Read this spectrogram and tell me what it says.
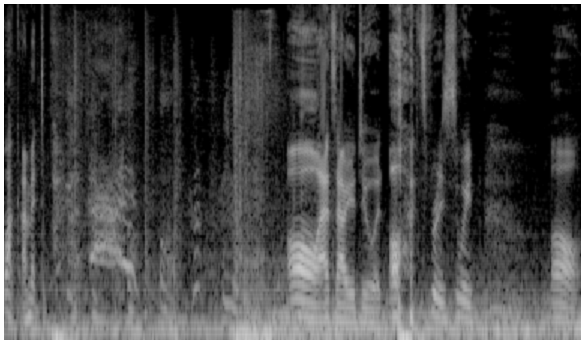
Fuck, I meant to... Oh, that's how you do it. Oh, that's pretty sweet. Oh.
